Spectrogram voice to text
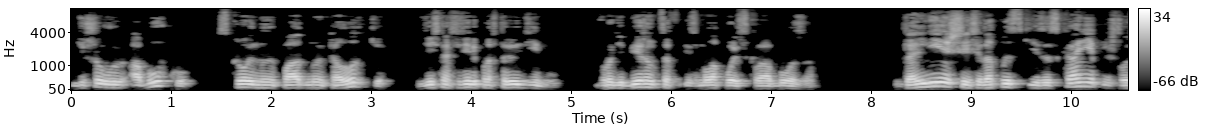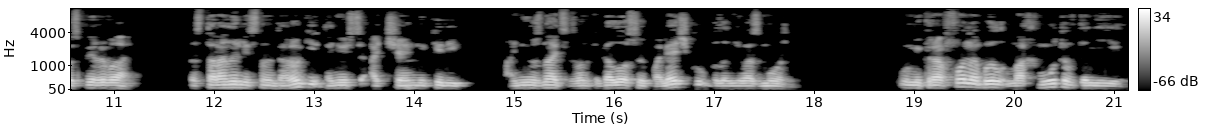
Дешевую обувку, скроенную по одной колодке, Здесь носители простолюдины, вроде беженцев из Малопольского обоза. Дальнейшие следопытские изыскания пришлось прервать. Со стороны лесной дороги донесся отчаянный крик, а не узнать звонкоголосую полячку было невозможно. У микрофона был Махмутов Даниил.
